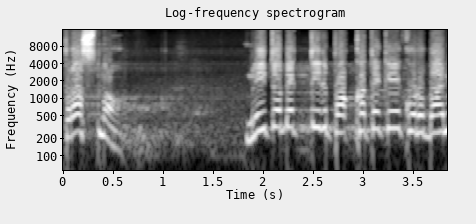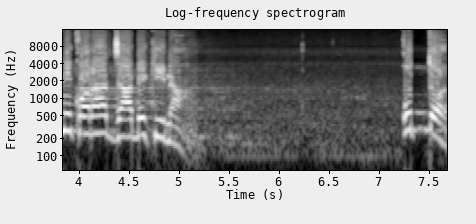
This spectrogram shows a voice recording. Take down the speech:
প্রশ্ন, মৃত ব্যক্তির পক্ষ থেকে কুরবানি করা যাবে কি না? উত্তর,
